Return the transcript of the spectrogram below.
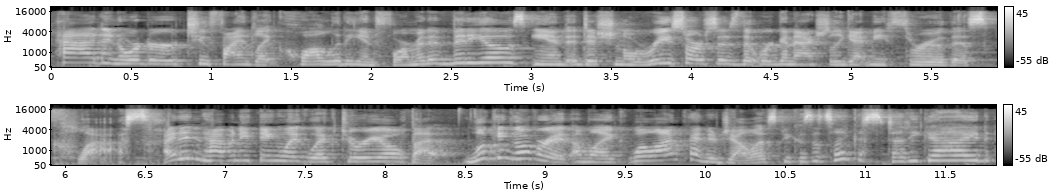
had in order to find like quality informative videos and additional resources that were gonna actually get me through this class. I didn't have anything like Lecturio, but looking over it, I'm like, well, I'm kind of jealous because it's like like a study guide,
